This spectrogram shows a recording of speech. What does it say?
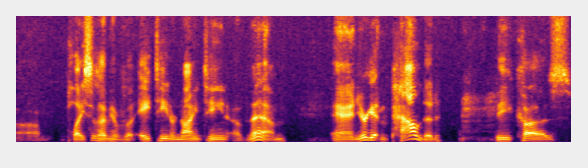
um, places, I think it was what, 18 or 19 of them, and you're getting pounded because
